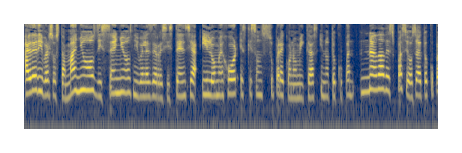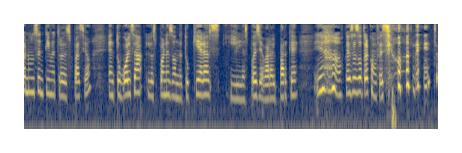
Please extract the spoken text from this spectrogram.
Hay de diversos tamaños, diseños, niveles de resistencia y lo mejor es que son súper económicas y no te ocupan nada de espacio, o sea, te ocupan un centímetro de espacio. En tu bolsa los pones donde tú quieras y las puedes llevar al parque. Esa es otra confesión, de hecho,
